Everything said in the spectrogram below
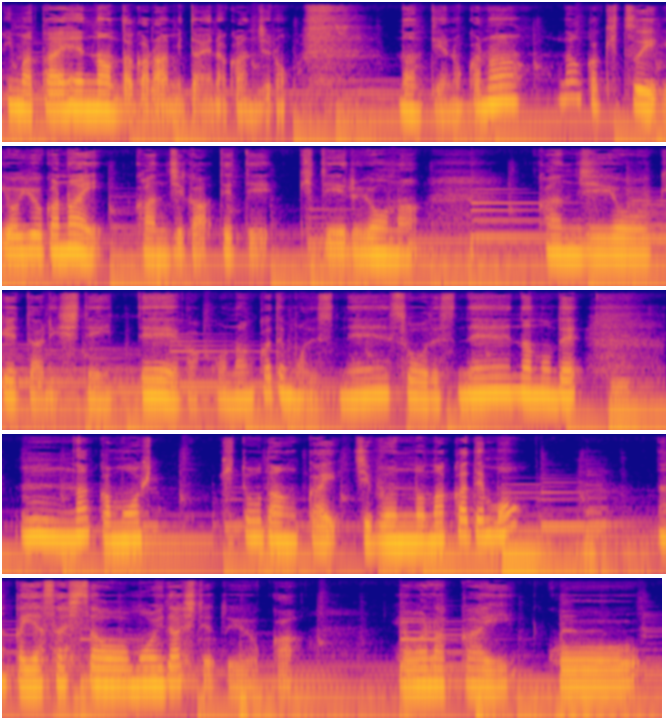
今大変なんだからみたいな感じの、なんていうのかな。なんかきつい余裕がない感じが出てきているような感じを受けたりしていて学校なんかでもですねそうですねなのでうんなんかもう一段階自分の中でもなんか優しさを思い出してというか柔らかいこう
